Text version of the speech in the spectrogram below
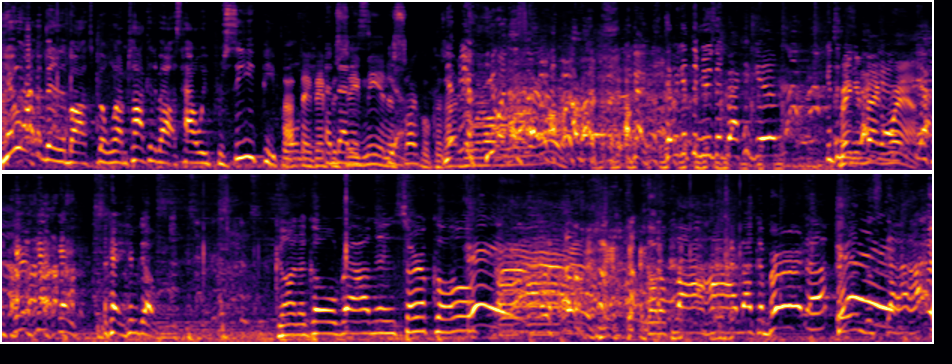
no, you haven't been in the box, but what I'm talking about is how we perceive people. I think they and that perceive is- me in a yeah. circle because I do it all you in the circle. All right. Okay, can we get the music back again? Get the Bring it back in. around. Yeah, yeah, yeah, yeah. Okay, here we go. Gonna go round in circles. Gonna fly high like a bird up in the sky.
